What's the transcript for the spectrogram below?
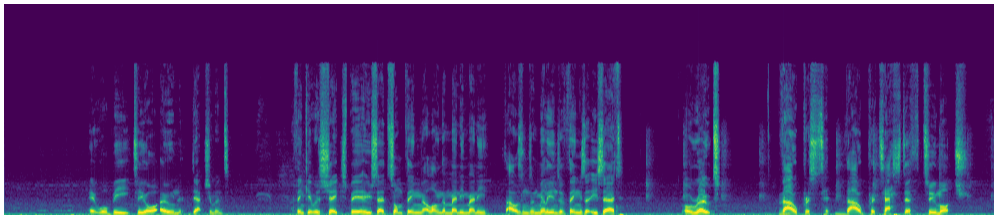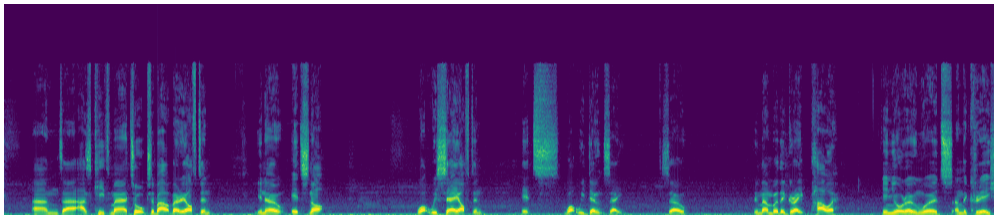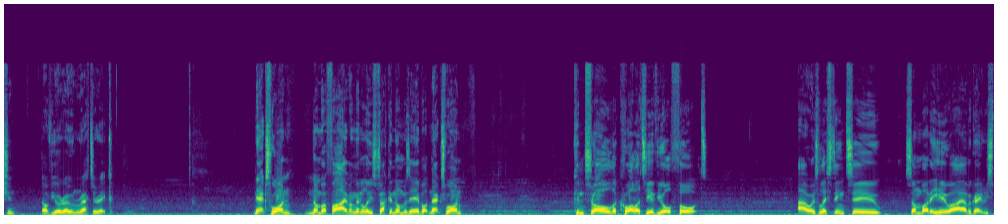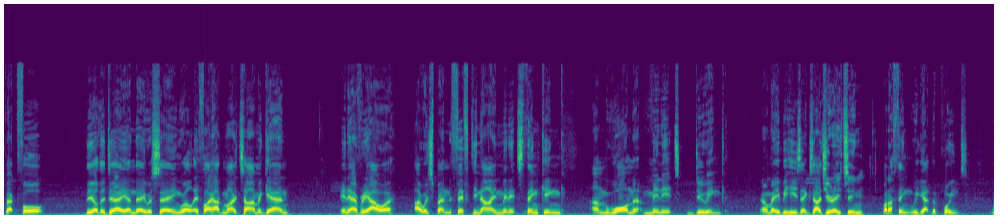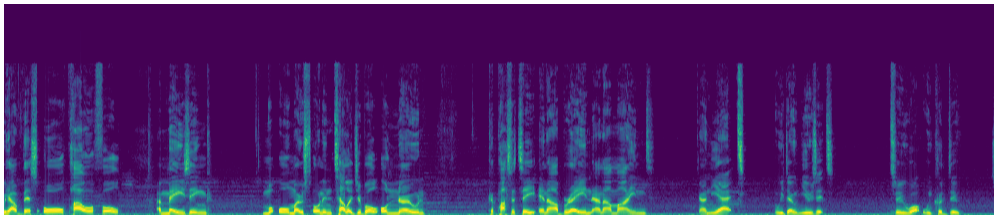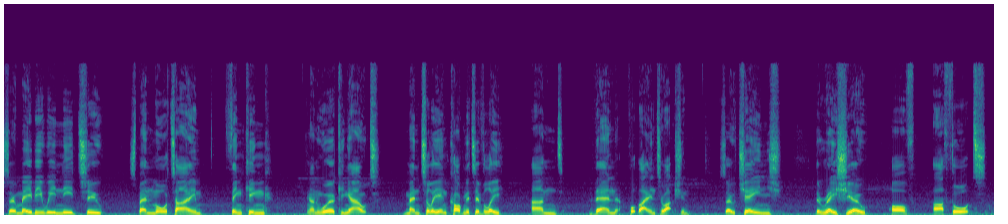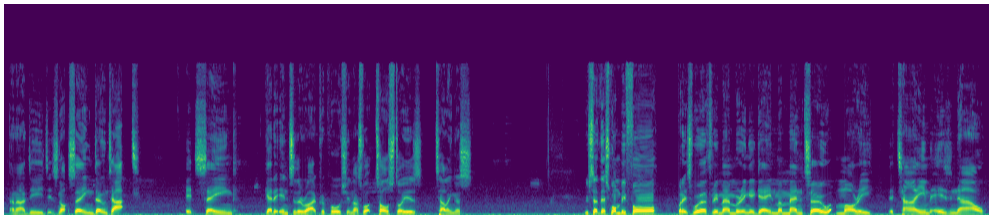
it will be to your own detriment. I think it was Shakespeare who said something along the many, many thousands and millions of things that he said or wrote Thou, thou protesteth too much. And uh, as Keith Mayer talks about very often, you know, it's not what we say often, it's what we don't say. So remember the great power in your own words and the creation of your own rhetoric. Next one, number five. I'm going to lose track of numbers here, but next one. Control the quality of your thought. I was listening to somebody who I have a great respect for the other day, and they were saying, Well, if I had my time again, in every hour, I would spend 59 minutes thinking and one minute doing. Now, maybe he's exaggerating, but I think we get the point. We have this all powerful, amazing, almost unintelligible, unknown capacity in our brain and our mind, and yet we don't use it to what we could do. So maybe we need to spend more time thinking and working out mentally and cognitively and then put that into action. So change the ratio of our thoughts and our deeds. It's not saying don't act, it's saying get it into the right proportion. That's what Tolstoy is telling us. We've said this one before, but it's worth remembering again. Memento mori. The time is now.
